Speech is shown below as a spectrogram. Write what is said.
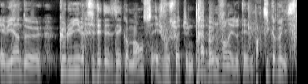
eh bien, de, que l'université d'été commence et je vous souhaite une très bonne journée d'été du Parti communiste.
